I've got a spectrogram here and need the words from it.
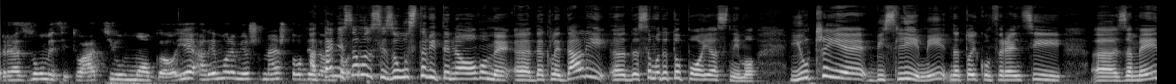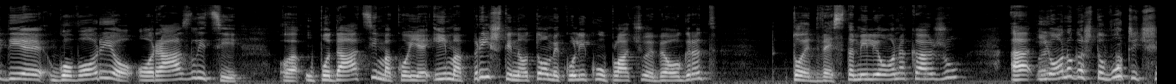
razume situaciju, mogao je, ali ja moram još nešto ovde A, da Tanja, samo da se zaustavite na ovome, dakle, da li, da samo da to pojasnimo, juče je Bislimi na toj konferenciji za medije govorio o razlici u podacima koje ima Priština o tome koliko uplaćuje Beograd, to je 200 miliona, kažu, A, I onoga što Vučić,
